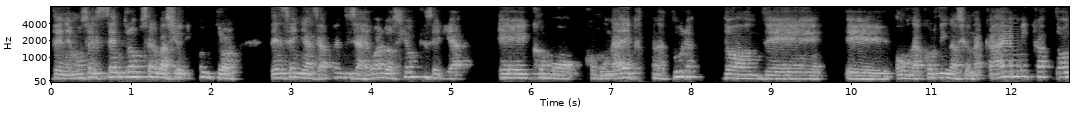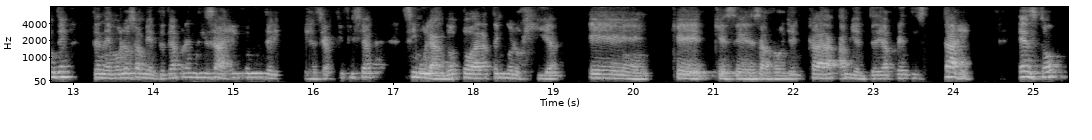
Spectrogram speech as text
tenemos el Centro de Observación y Control de Enseñanza, Aprendizaje, Evaluación, que sería eh, como, como una decanatura donde, eh, o una coordinación académica, donde tenemos los ambientes de aprendizaje con inteligencia artificial, simulando toda la tecnología eh, que, que se desarrolla en cada ambiente de aprendizaje. Esto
